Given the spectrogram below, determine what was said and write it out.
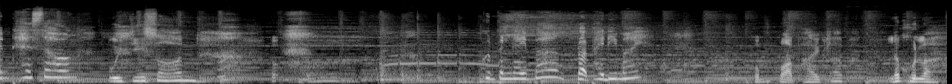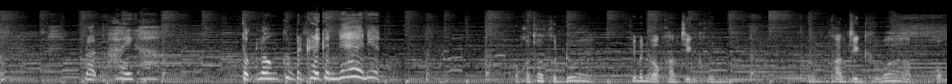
อ็มเทซอง อุยจีซอน คุณเป็นไงบ้าง ปลอดภัยดีไหม ผมปลอดภัยครับ แล้วคุณล่ะ ปลอดภัยค่ะ ตกลงคุณเป็นใครกันแน่เนี่ย ผมขอโทษคุณด้วย ที่ไม่ได้บอกความจริงคุณ ความจริงคือว่าผม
